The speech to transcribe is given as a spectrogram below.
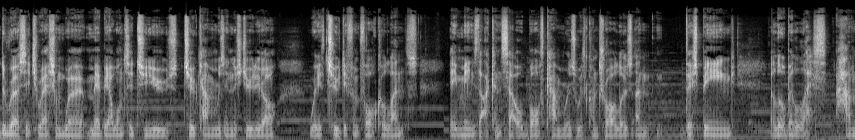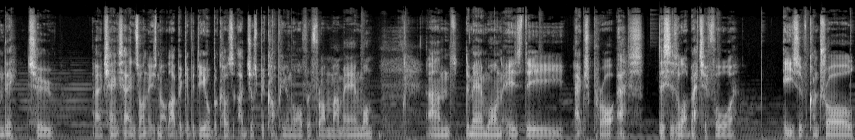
the rare situation where maybe I wanted to use two cameras in the studio with two different focal lengths, it means that I can set up both cameras with controllers. And this being a little bit less handy to uh, change settings on is not that big of a deal because I'd just be copying them over from my main one. And the main one is the X Pro S. This is a lot better for ease of control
